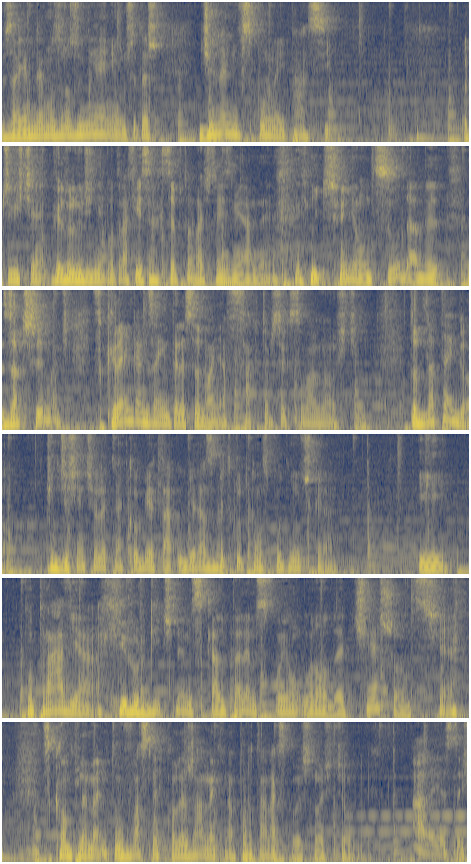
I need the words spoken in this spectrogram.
wzajemnemu zrozumieniu, czy też dzieleniu wspólnej pasji. Oczywiście wielu ludzi nie potrafi zaakceptować tej zmiany i czynią cuda, by zatrzymać w kręgach zainteresowania faktor seksualności. To dlatego 50-letnia kobieta ubiera zbyt krótką spódniczkę i poprawia chirurgicznym skalpelem swoją urodę, ciesząc się z komplementów własnych koleżanek na portalach społecznościowych. Ale jesteś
